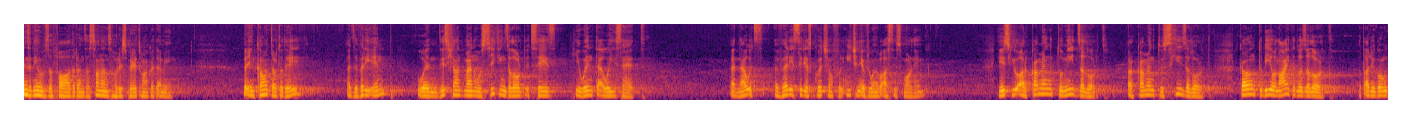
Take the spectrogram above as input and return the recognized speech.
In the name of the Father, and the Son, and the Holy Spirit, one God, Amen. The encounter today, at the very end, when this young man was seeking the Lord, it says, he went away sad. And now it's a very serious question for each and every one of us this morning. Yes, you are coming to meet the Lord, are coming to see the Lord, coming to be united with the Lord. But are you going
